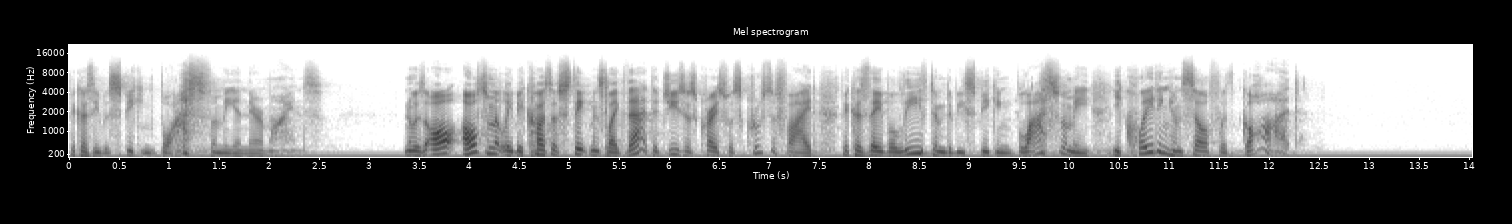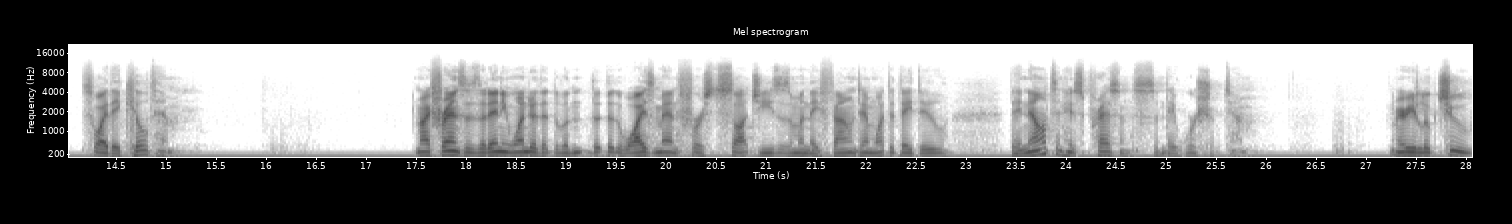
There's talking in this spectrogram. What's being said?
because he was speaking blasphemy in their minds. And it was all ultimately because of statements like that that Jesus Christ was crucified because they believed him to be speaking blasphemy, equating himself with God. That's why they killed him. My friends, is it any wonder that the, the, the wise men first sought Jesus and when they found him, what did they do? They knelt in his presence and they worshiped him. Mary Luke 2,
